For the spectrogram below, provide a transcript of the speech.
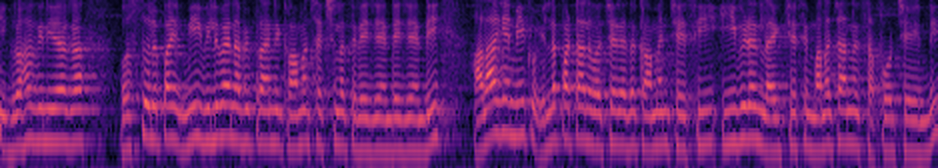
ఈ గృహ వినియోగ వస్తువులపై మీ విలువైన అభిప్రాయాన్ని కామెంట్ సెక్షన్లో తెలియజేయండి చేయండి. అలాగే మీకు ఇళ్ళ పట్టాలు వచ్చే లేదో కామెంట్ చేసి ఈ వీడియోని లైక్ చేసి మన ఛానల్ని సపోర్ట్ చేయండి.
